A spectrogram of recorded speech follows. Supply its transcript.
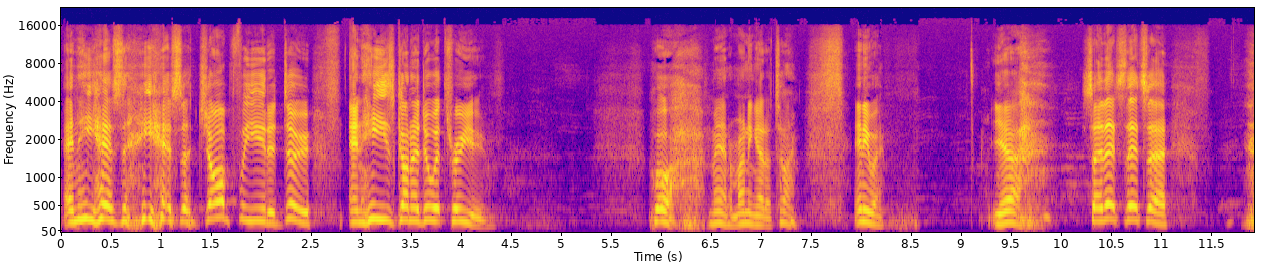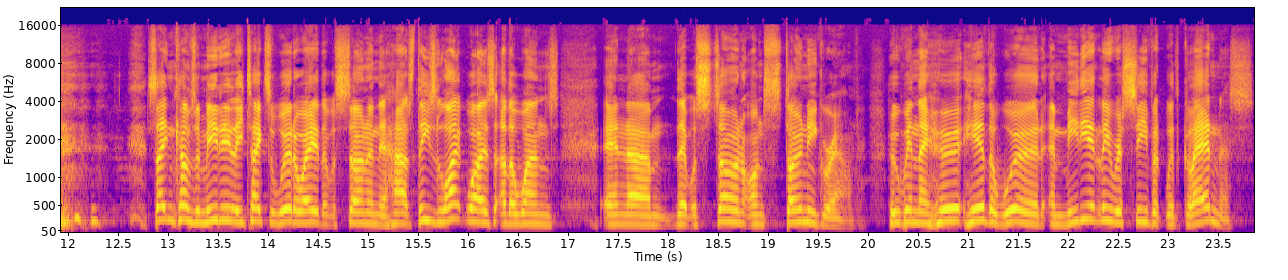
and He has, he has a job for you to do, and He's going to do it through you. Oh, man, I'm running out of time. Anyway, yeah. So that's, that's a. Satan comes immediately, takes the word away that was sown in their hearts. These likewise are the ones and, um, that was sown on stony ground, who, when they hear, hear the word, immediately receive it with gladness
